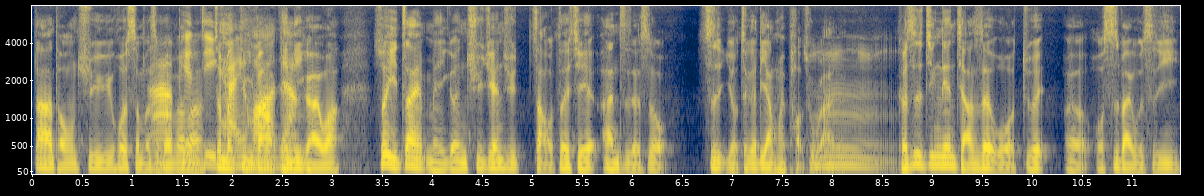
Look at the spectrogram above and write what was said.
大同区或什么什么啊吧吧遍地这么地方遍地开花，所以在每个人区间去找这些案子的时候，是有这个量会跑出来的。嗯可是今天假设我追呃我四百五十亿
